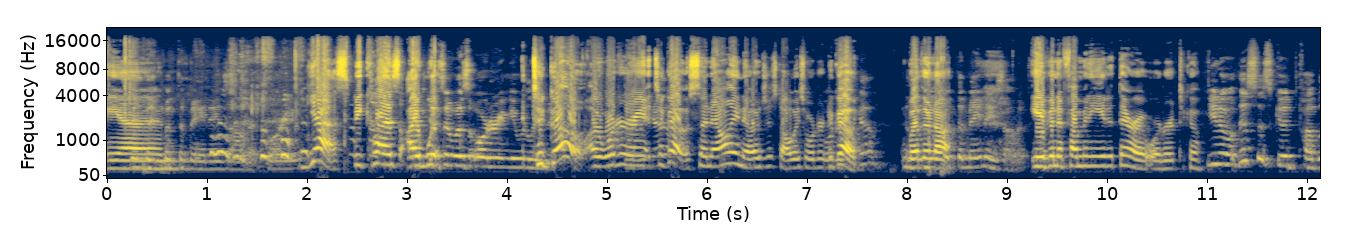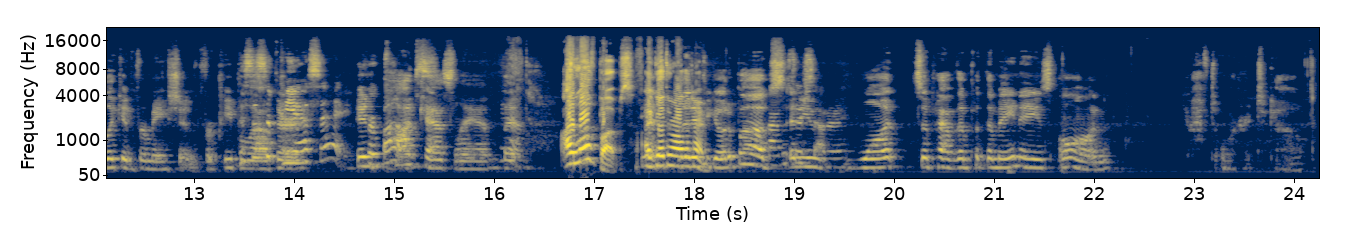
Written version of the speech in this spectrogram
Did they put the mayonnaise on it for you? yes, because I Because it was ordering you were to go. I'm ordering There you it to go. go. So now I know just always order, Order to go. And Whether or not- put the mayonnaise on it. Even if I'm going to eat it there, I order it to go. you know, this is good public information for people This out is a there PSA in for Bub's. podcast land. Yeah. That I love Bub's. I go there all the that time. If you go to Bub's and you Saturday. want to have them put the mayonnaise on, you have to order it to go. And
